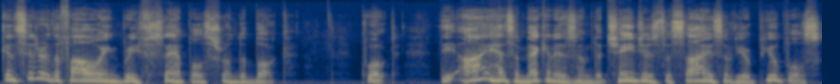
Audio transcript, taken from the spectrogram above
consider the following brief samples from the book. Quote, the eye has a mechanism that changes the size of your pupils.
